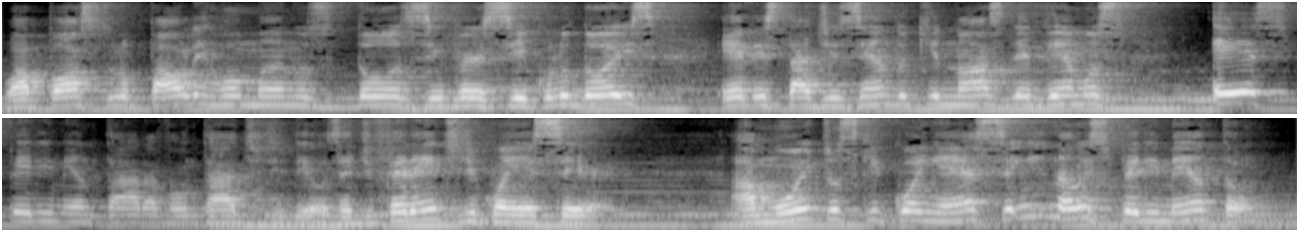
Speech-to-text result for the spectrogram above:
o apóstolo Paulo, em Romanos 12, versículo 2, ele está dizendo que nós devemos experimentar a vontade de Deus. É diferente de conhecer. Há muitos que conhecem e não experimentam.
